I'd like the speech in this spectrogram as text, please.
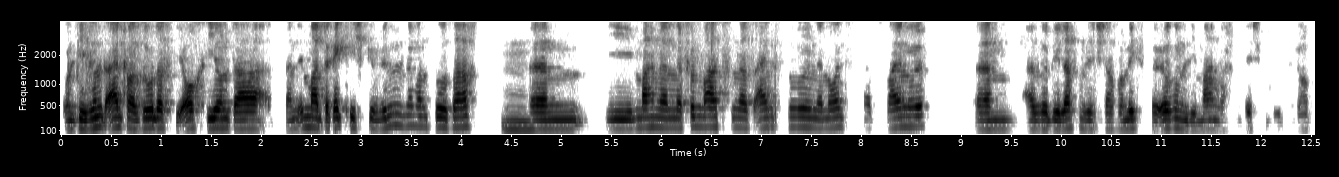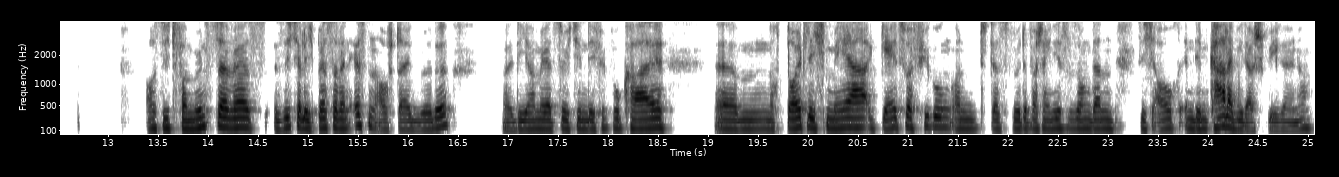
und die sind einfach so, dass die auch hier und da dann immer dreckig gewinnen, wenn man es so sagt. Mhm. Ähm, die machen dann in der 85. das 1-0, in der 90. das 2-0. Ähm, also die lassen sich davon nichts beirren, die machen wahrscheinlich echt einen guten Job aus Sicht von Münster wäre es sicherlich besser, wenn Essen aufsteigen würde, weil die haben jetzt durch den DFB-Pokal ähm, noch deutlich mehr Geld zur Verfügung und das würde wahrscheinlich nächste Saison dann sich auch in dem Kader widerspiegeln. Ne?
